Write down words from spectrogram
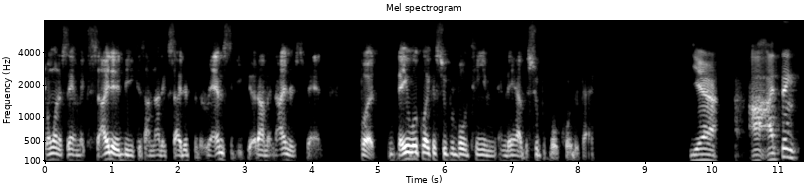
don't want to say I'm excited because I'm not excited for the Rams to be good. I'm a Niners fan, but they look like a Super Bowl team and they have a Super Bowl quarterback. Yeah, I think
